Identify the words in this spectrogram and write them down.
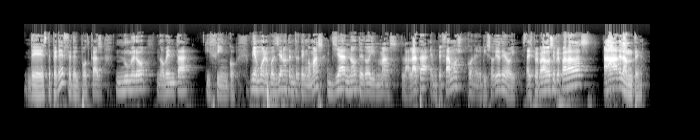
de este PDF, del podcast número 95. Bien, bueno, pues ya no te entretengo más, ya no te doy más la lata, empezamos con el episodio de hoy. ¿Estáis preparados y preparadas? ¡Adelante!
